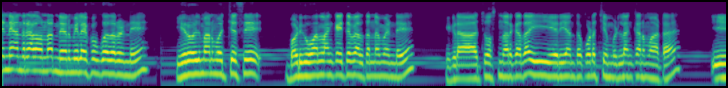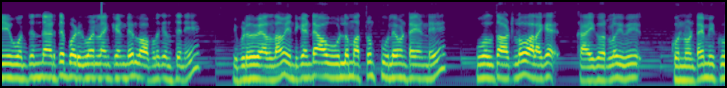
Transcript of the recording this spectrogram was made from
అండి అందరూ ఎలా ఉన్నారు? నేను మీ లైఫ్ ఆఫ్ కుదరండి ఈ రోజు మనం వచ్చేసి బడుగు వన్ లంక అయితే వెళ్తున్నామండి. ఇక్కడ చూస్తున్నారు కదా ఈ ఏరియా అంతా కూడా చెమ్మిడి లంక అనమాట ఈ వంతెన దాడితే బడుగు వన్ లంక అండి లోపలికి వెళ్తేనే. ఇప్పుడు వెళ్దాం. ఎందుకంటే ఆ ఊళ్ళో మొత్తం పూలే ఉంటాయండి. పూల తోటలు అలాగే కాయగూరలు ఇవి కొన్ని ఉంటాయి. మీకు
